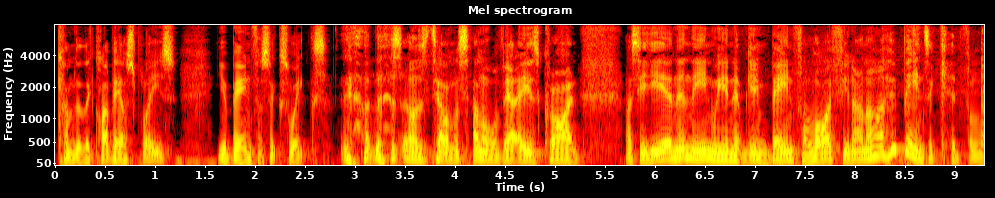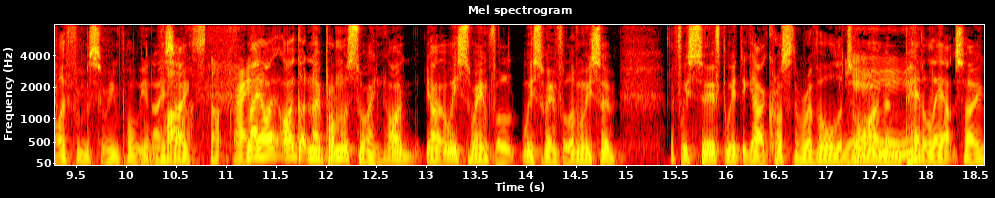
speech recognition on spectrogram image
come to the clubhouse, please. You're banned for six weeks. I was telling my son all about. it. He was crying. I said, yeah, and in the end, we ended up getting banned for life. You know, and I, who bans a kid for life from a swimming pool? You know, Well, so it's not great. Mate, I, I got no problem with swimming. I, you know, we swam for we swam for a living. We used to, if we surfed, we had to go across the river all the Yeah, time and yeah. paddle out. So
